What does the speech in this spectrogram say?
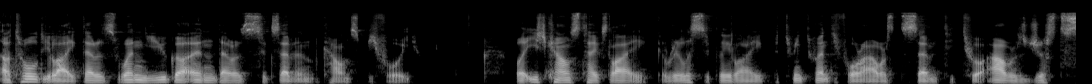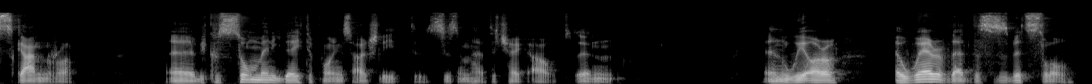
I told you like there is when you got in, there was six, seven counts before you, but each count takes like realistically like between 24 hours to 72 hours just to scan run. Uh, because so many data points actually the system had to check out. And and we are aware of that. This is a bit slow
